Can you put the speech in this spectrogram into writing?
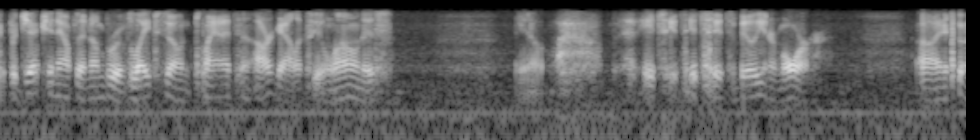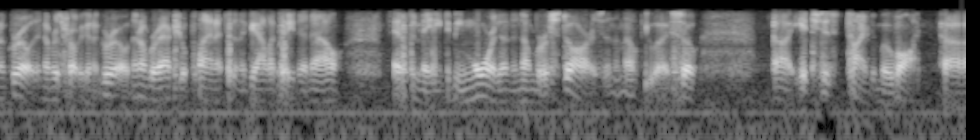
the projection now for the number of life zone planets in our galaxy alone is, you know, it's it's it's it's a billion or more uh, and it's going to grow. The number is probably going to grow. The number of actual planets in the galaxy are now estimating to be more than the number of stars in the Milky Way. So uh, it's just time to move on. Uh,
